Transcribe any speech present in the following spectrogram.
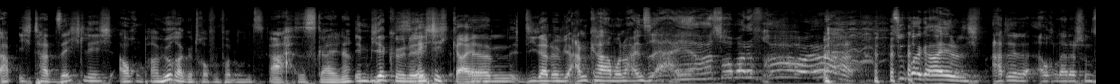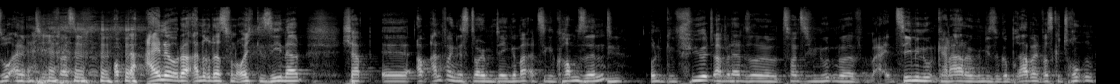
habe ich tatsächlich auch ein paar Hörer getroffen von uns Ach, das ist geil, ne? im Bierkönig. Richtig geil. Ähm, die dann irgendwie ankamen und meinten so, ja, ja, hast mal eine Frau, ja. Super geil. Und ich hatte auch leider schon so einen Tee, ich weiß nicht, ob der eine oder andere das von euch gesehen hat. Ich habe äh, am Anfang eine Story mit denen gemacht, als sie gekommen sind. Mhm. Und gefühlt haben wir dann so 20 Minuten oder 10 Minuten, keine Ahnung, irgendwie so gebrabbelt, was getrunken.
